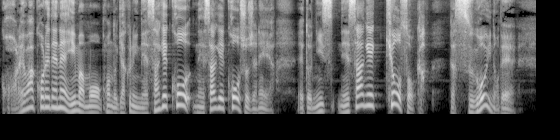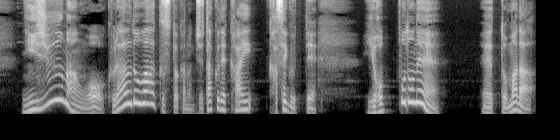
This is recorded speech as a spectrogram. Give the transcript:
これはこれでね、今もう今度逆に値下げこ、値下げ交渉じゃねえや。えっと、値下げ競争か。がすごいので、20万をクラウドワークスとかの受託で買い、稼ぐって、よっぽどね、えっと、まだ、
